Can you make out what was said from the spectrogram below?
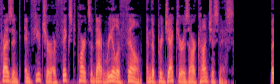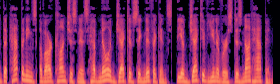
present, and future are fixed parts of that reel of film, and the projector is our consciousness. But the happenings of our consciousness have no objective significance, the objective universe does not happen,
